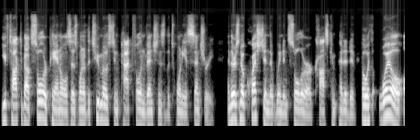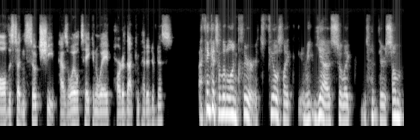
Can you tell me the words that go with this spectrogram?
you've talked about solar panels as one of the two most impactful inventions of the 20th century. And there's no question that wind and solar are cost competitive. But with oil all of a sudden so cheap, has oil taken away part of that competitiveness? I think it's a little unclear. It feels like, I mean, yeah, so like there's some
